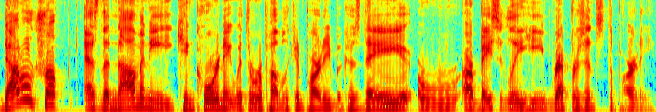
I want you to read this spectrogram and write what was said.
Donald Trump, as the nominee, can coordinate with the Republican Party because they are basically he represents the party.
